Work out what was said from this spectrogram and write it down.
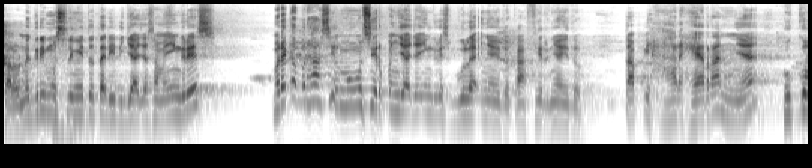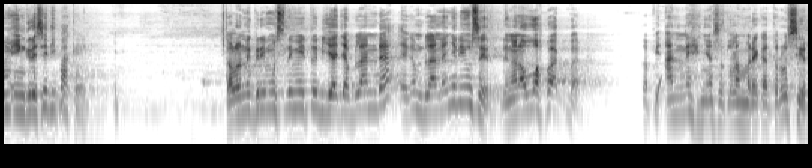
Kalau negeri muslim itu tadi dijajah sama Inggris, mereka berhasil mengusir penjajah Inggris bulenya itu, kafirnya itu. Tapi herannya hukum Inggrisnya dipakai. Kalau negeri muslim itu dijajah Belanda, ya kan Belandanya diusir dengan Allah Akbar. Tapi anehnya setelah mereka terusir,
